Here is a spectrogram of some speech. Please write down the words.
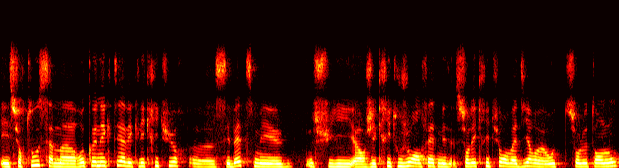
Et surtout, ça m'a reconnecté avec l'écriture. c'est bête, mais je suis, alors j'écris toujours en fait, mais sur l'écriture, on va dire sur le temps long.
